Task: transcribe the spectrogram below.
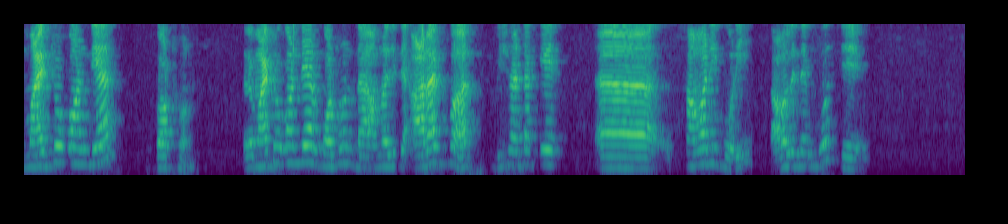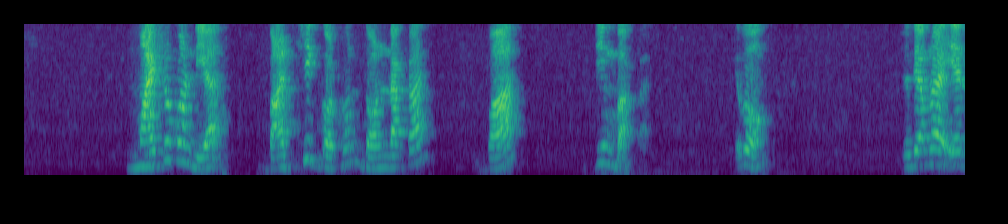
মাইটোকন্ড্রিয়ার গঠন। তাহলে মাইটোকন্ড্রিয়ার গঠনটা আমরা যদি আর একবার বিষয়টাকে সামারি করি, তাহলে দেখব যে মাইটোকন্ড্রিয়া বাহ্যিক গঠন দণ্ডাকার বা ডিম্বাকার। এবং যদি আমরা এর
